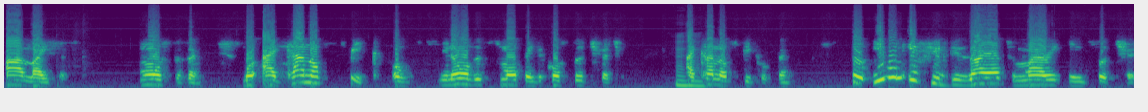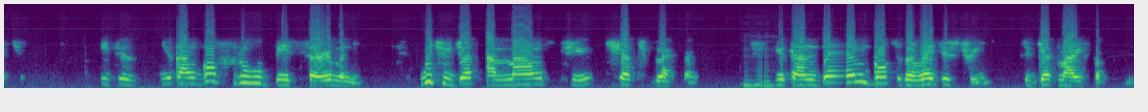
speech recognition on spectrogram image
are licensed, most of them, but I cannot speak of you know the small Pentecostal churches. I Mhm. cannot speak of them. So even if you desire to marry in such churches, it is you can go through the ceremony, which will just amount to church blessing. Mhm. You can then go to the registry to get married successfully.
